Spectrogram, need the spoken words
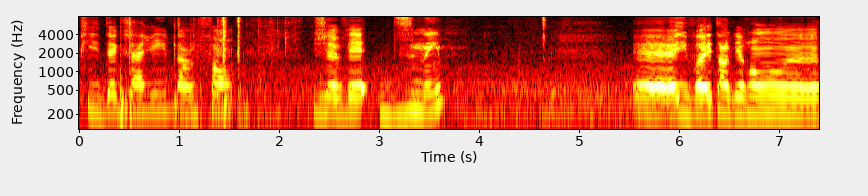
puis dès que j'arrive, dans le fond, je vais dîner. Euh, il va être environ, euh,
